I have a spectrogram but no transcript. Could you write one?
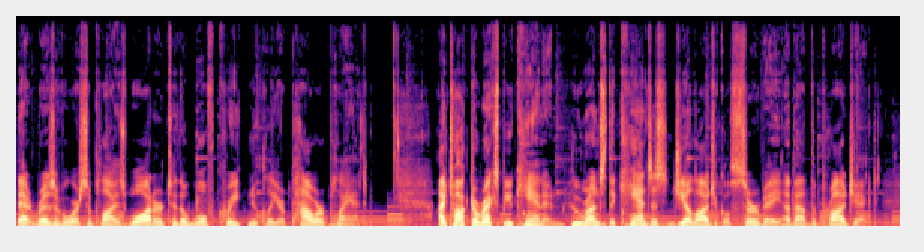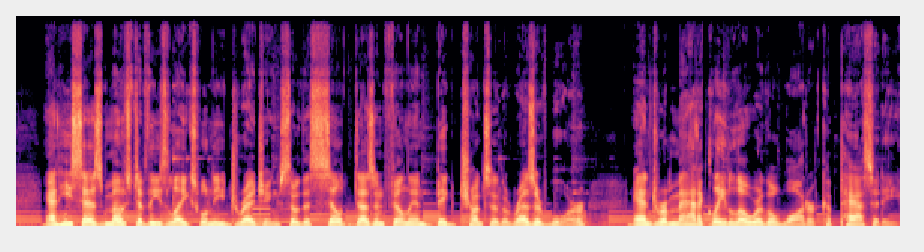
That reservoir supplies water to the Wolf Creek nuclear power plant. I talked to Rex Buchanan, who runs the Kansas Geological Survey, about the project. And he says most of these lakes will need dredging so the silt doesn't fill in big chunks of the reservoir and dramatically lower the water capacity.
